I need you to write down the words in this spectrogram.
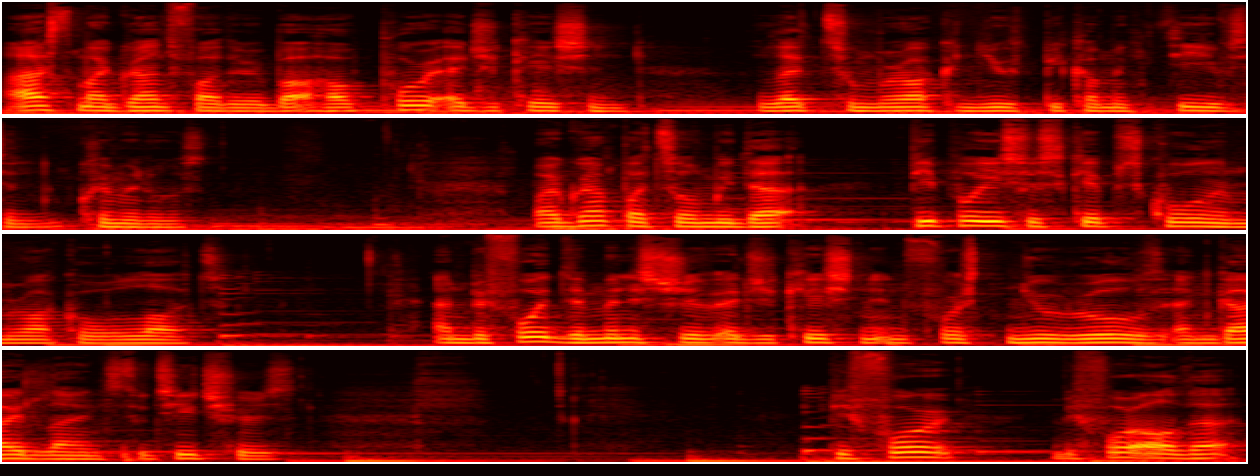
I asked my grandfather about how poor education led to Moroccan youth becoming thieves and criminals. My grandpa told me that people used to skip school in Morocco a lot and before the Ministry of Education enforced new rules and guidelines to teachers. Before, before all that,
